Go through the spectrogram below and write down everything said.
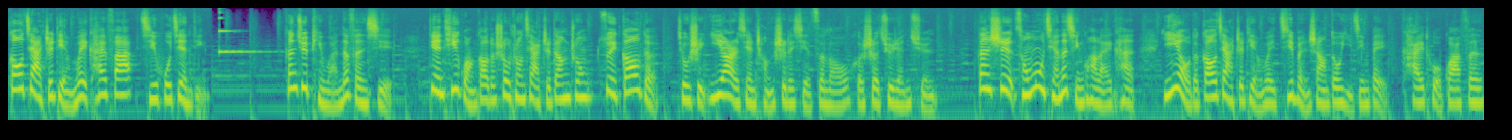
高价值点位开发几乎见顶。根据品玩的分析，电梯广告的受众价值当中最高的就是一二线城市的写字楼和社区人群。但是从目前的情况来看，已有的高价值点位基本上都已经被开拓瓜分，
